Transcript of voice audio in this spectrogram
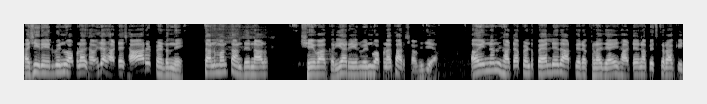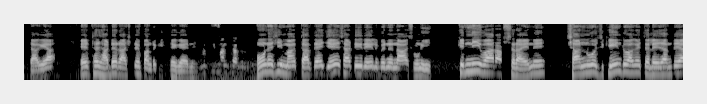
ਅਸੀਂ ਰੇਲਵੇ ਨੂੰ ਆਪਣਾ ਸਮਝਿਆ, ਸਾਡੇ ਸਾਰੇ ਪਿੰਡ ਨੇ ਤਨ ਮਨ ਧਨ ਦੇ ਨਾਲ ਸੇਵਾ ਕਰੀਆ ਰੇਲਵੇ ਨੂੰ ਆਪਣਾ ਘਰ ਸਮਝਿਆ। ਔਰ ਇਹਨਾਂ ਨੂੰ ਸਾਡਾ ਪਿੰਡ ਪਹਿਲੇ ਆਧਾਰ ਤੇ ਰੱਖਣਾ ਚਾਹੀਏ ਸਾਡੇ ਨਾਲ ਵਿਤਕਰਾ ਕੀਤਾ ਗਿਆ ਇੱਥੇ ਸਾਡੇ ਰਸਤੇ ਬੰਦ ਕੀਤੇ ਗਏ ਨੇ। ਹੁਣ ਅਸੀਂ ਮੰਗ ਕਰਦੇ ਹਾਂ ਜੇ ਸਾਡੀ ਰੇਲਵੇ ਨੇ ਨਾ ਸੁਣੀ ਕਿੰਨੀ ਵਾਰ ਅਫਸਰ ਆਏ ਨੇ ਸਾਨੂੰ ਉਹ ਯਕੀਨ ਦਵਾ ਕੇ ਚਲੇ ਜਾਂਦੇ ਆ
